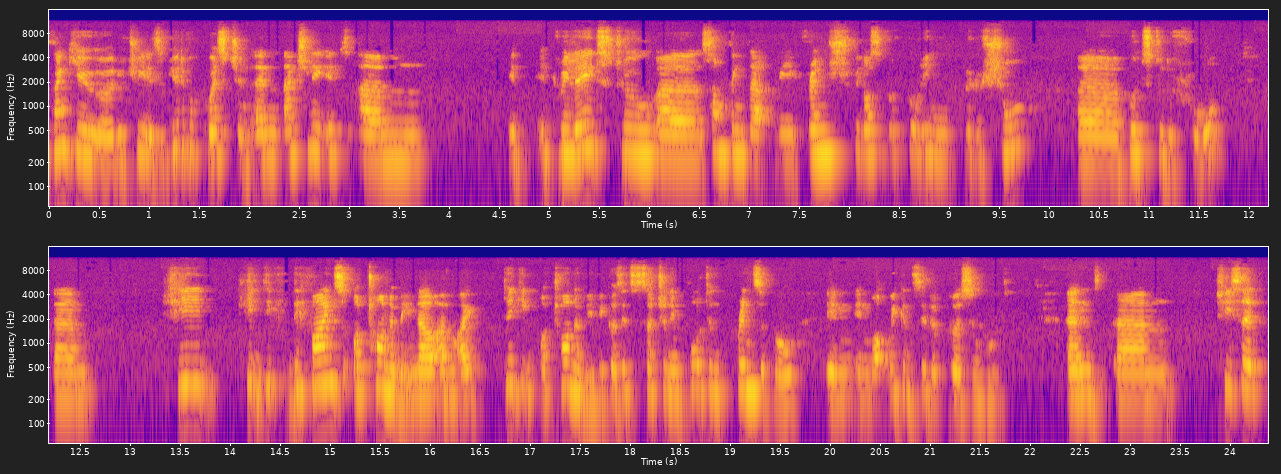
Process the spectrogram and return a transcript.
thank you, uh, Lucia. It's a beautiful question, and actually, it um, it, it, relates to uh, something that the French philosopher Corine Pelluchon uh, puts to the fore. Um, she she de defines autonomy. Now, um, I'm taking autonomy because it's such an important principle in, in what we consider personhood. And um, she said,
